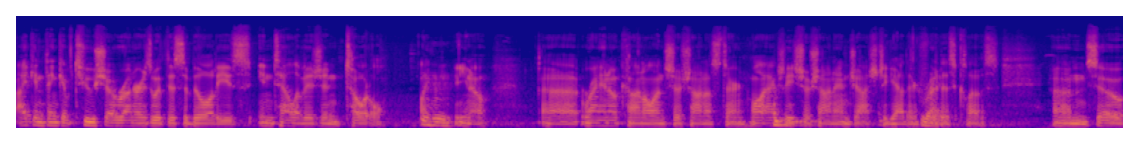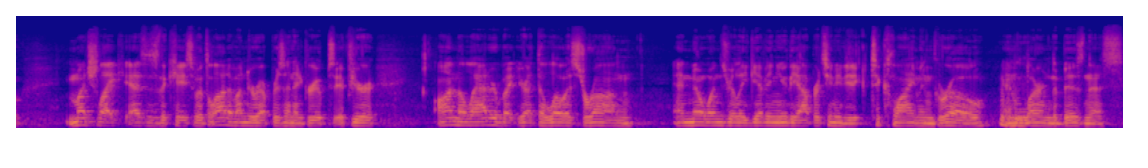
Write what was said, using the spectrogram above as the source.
i can think of two showrunners with disabilities in television total. Like Mm-hmm. you know uh, ryan o'connell and shoshannah stern. Well actually shoshannah and josh together for Right. this close. Um, so much like as is the case with a lot of underrepresented groups if you're on the ladder but you're at the lowest rung and no one's really giving you the opportunity to, to climb and grow and learn the business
